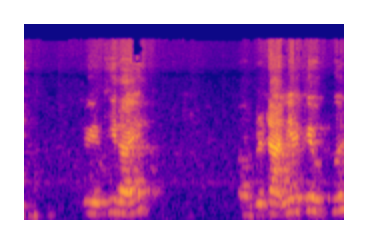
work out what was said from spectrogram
तो ये थी राय ब्रिटानिया के ऊपर।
